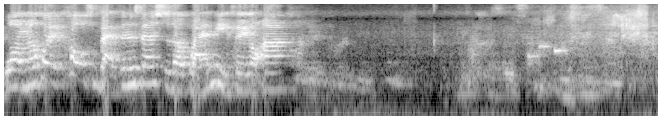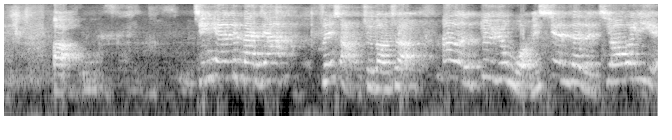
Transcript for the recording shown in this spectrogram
我们会扣除百分之三十的管理费用啊。啊，今天跟大家。分享就到这儿。那，对于我们现在的交易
